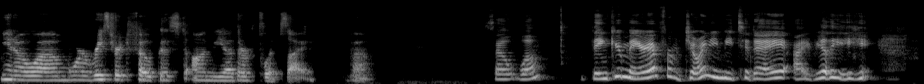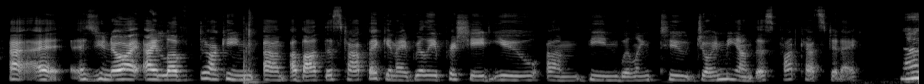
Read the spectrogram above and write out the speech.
you know, uh, more research focused on the other flip side. But so, well, thank you, Miriam, for joining me today. I really, I, as you know, I, I love talking um, about this topic, and I really appreciate you um, being willing to join me on this podcast today. No,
